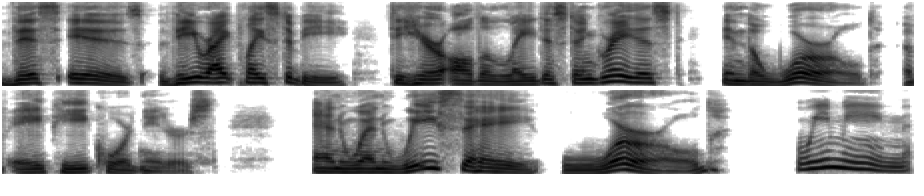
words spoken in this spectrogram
This is the right place to be to hear all the latest and greatest in the world of AP coordinators. And when we say world, we mean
